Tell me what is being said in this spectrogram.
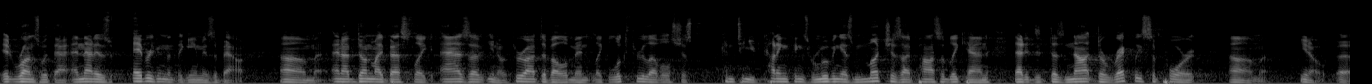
it runs with that, and that is everything that the game is about. Um, and I've done my best, like as a you know throughout development, like look through levels, just continued cutting things, removing as much as I possibly can that it does not directly support, um, you know, uh,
